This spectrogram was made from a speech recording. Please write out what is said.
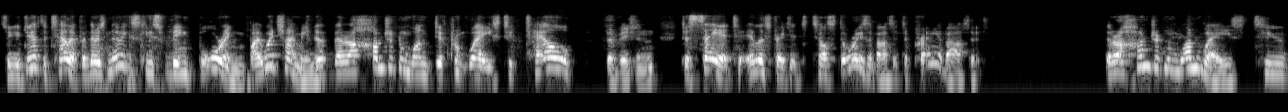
So you do have to tell it, but there's no excuse for being boring, by which I mean that there are 101 different ways to tell the vision, to say it, to illustrate it, to tell stories about it, to pray about it. There are 101 ways to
